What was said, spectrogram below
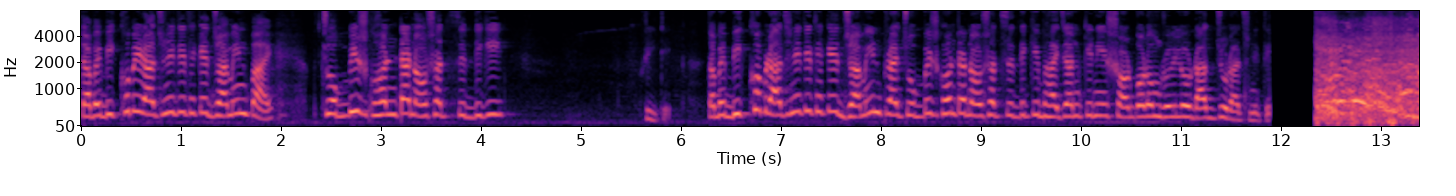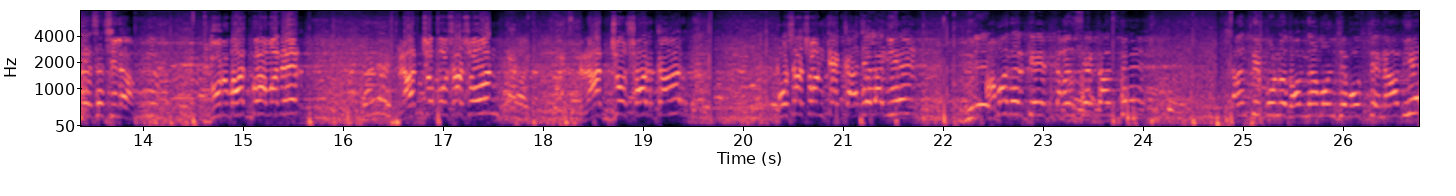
তবে বিক্ষোভী রাজনীতি থেকে জামিন পায় চব্বিশ ঘণ্টা নওশাদ সিদ্দিকী। রিটেক তবে বিক্ষোভ রাজনীতি থেকে জামিন, প্রায় চব্বিশ ঘণ্টা নওশাদ সিদ্দিকি ভাইজানকে নিয়ে সরগরম রইল রাজ্য রাজনীতি। দুর্ভাগ্য আমাদের, রাজ্য প্রশাসন, রাজ্য সরকার প্রশাসনকে কাজে লাগিয়ে আমাদেরকে টানতে টানতে শান্তিপূর্ণ ধর্ণা মঞ্চে বসতে না দিয়ে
